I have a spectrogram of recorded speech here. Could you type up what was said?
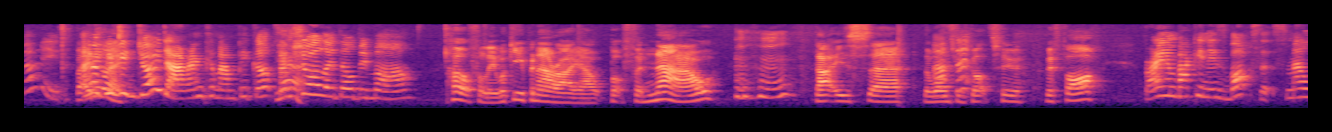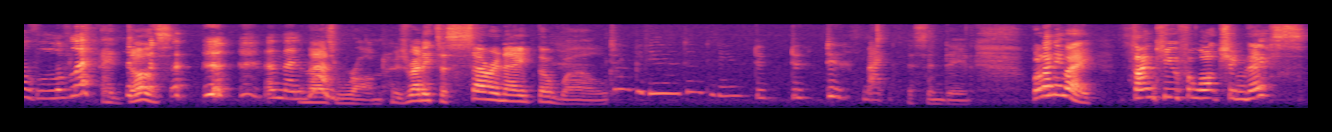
Right. But I hope you've enjoyed our Anchorman pickups. Yeah. I'm surely there'll be more. Hopefully, we're keeping our eye out. But for now, that is uh, the ones That's we've it. got to before. Brian back in his box that smells lovely. It does. and then and there's Ron, who's ready to serenade the world. Right. Yes, indeed. Well, anyway, thank you for watching this.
